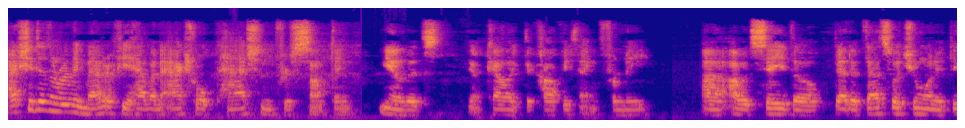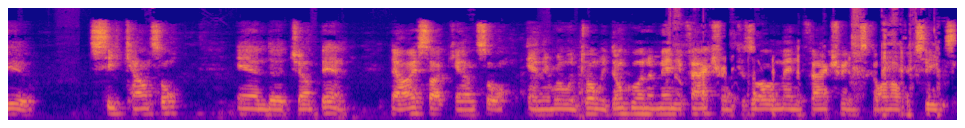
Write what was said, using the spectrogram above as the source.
actually it doesn't really matter if you have an actual passion for something you know that's you know, kind of like the coffee thing for me. Uh, i would say though that if that's what you want to do seek counsel and uh, jump in now I sought counsel, and everyone told me don't go into manufacturing because all the manufacturing is going overseas.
